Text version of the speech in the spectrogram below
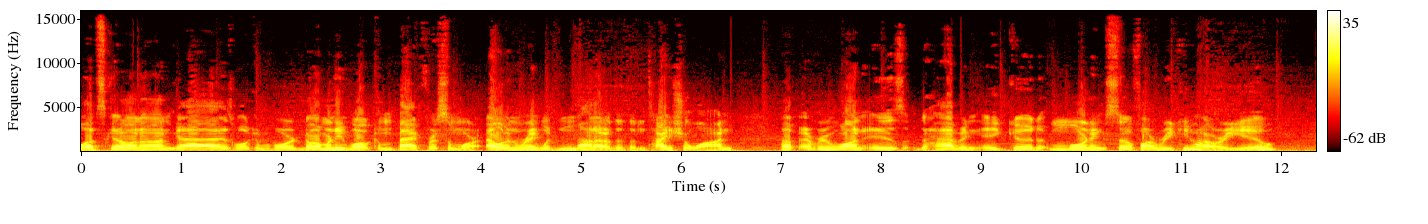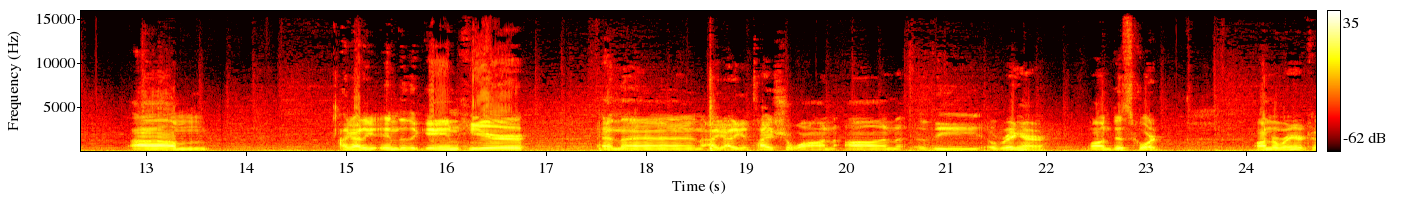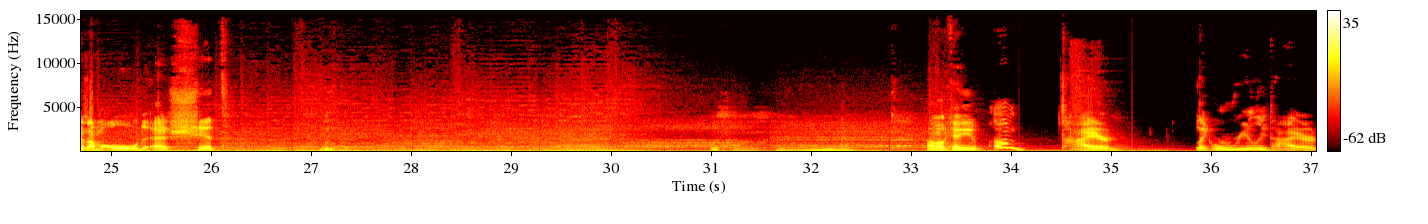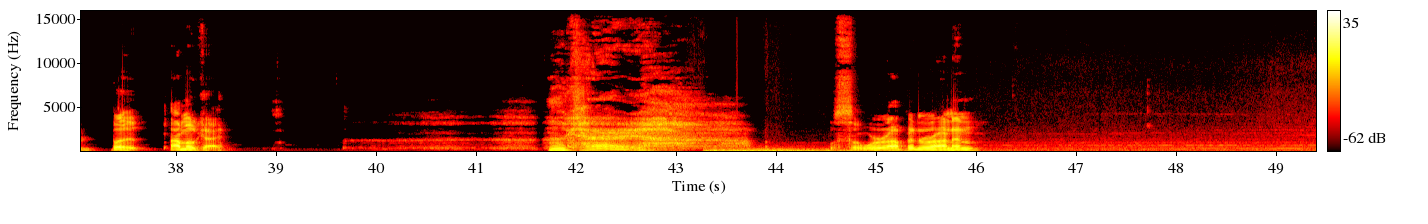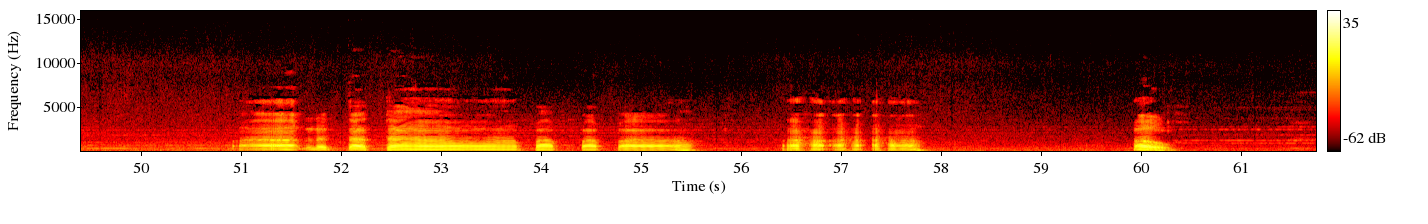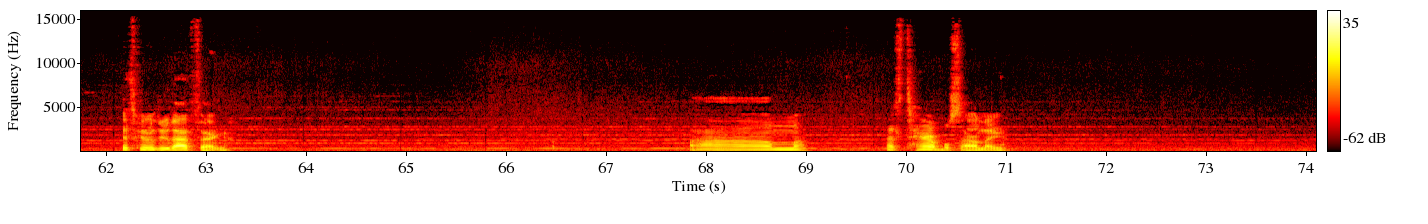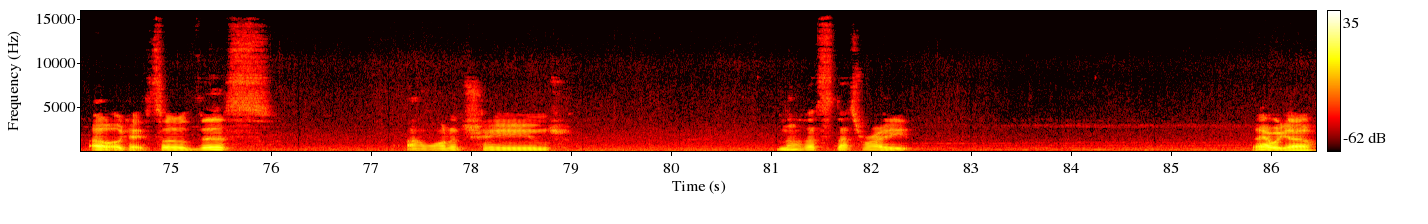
What's going on, guys? Welcome aboard Normandy. Welcome back for some more Elden Ring with none other than Tyshowon. Hope everyone is having a good morning so far. Riku, how are you? Um, I gotta get into the game here, and then I gotta get Tyshowon on the ringer on Discord. On the ringer because I'm old as shit. Okay. I'm tired, like really tired, but I'm okay. Okay, so we're up and running. Uh, da, da, da, ba, ba, ba. Uh huh, uh huh, uh huh. Oh it's going to do that thing. Um, that's terrible sounding. Oh, okay. So this, I want to change. No, that's that's right. There we go.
